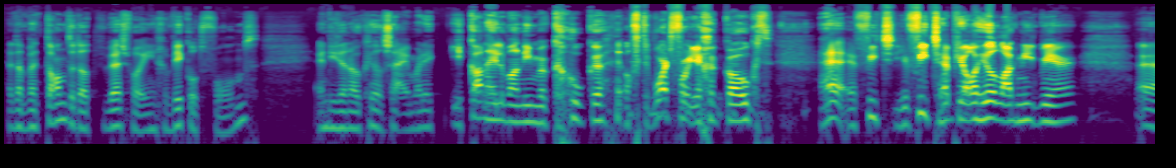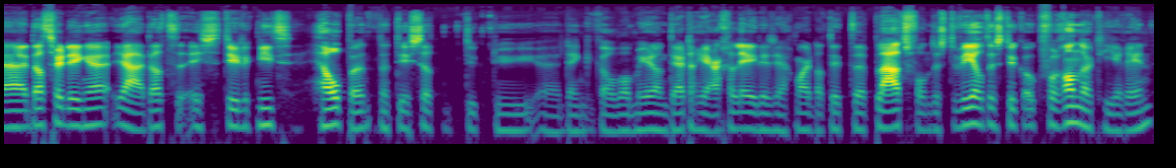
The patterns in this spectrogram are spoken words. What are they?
En dat mijn tante dat best wel ingewikkeld vond. En die dan ook heel zei, maar je, kan helemaal niet meer koken. Of er wordt voor je gekookt. Hè, fiets, je fiets heb je al heel lang niet meer. Eh, dat soort dingen. Ja, dat is natuurlijk niet helpend. Dat is dat natuurlijk nu, eh, denk ik, al wel meer dan 30 jaar geleden, zeg maar, dat dit eh, plaatsvond. Dus de wereld is natuurlijk ook veranderd hierin.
